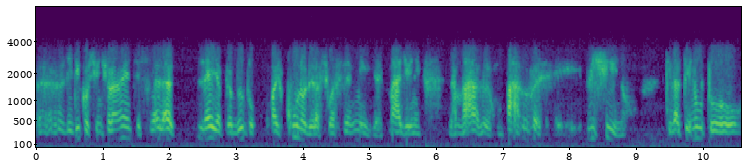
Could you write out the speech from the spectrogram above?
eh, le dico sinceramente, se lei, lei, ha perduto qualcuno della sua famiglia, immagini la madre, un padre vicino, che l'ha tenuto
